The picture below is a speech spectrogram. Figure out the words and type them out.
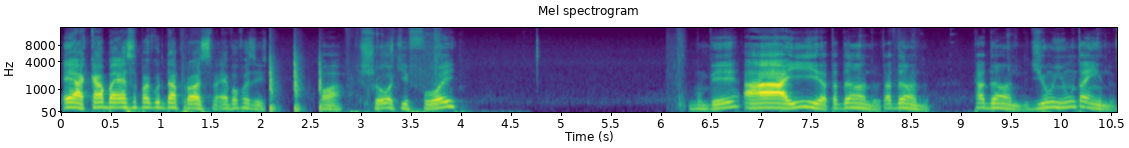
É, acaba essa pra grudar a próxima. É, vou fazer isso. Ó, show aqui foi. Vamos ver. Ah, aí, ó, tá dando, tá dando. Tá dando. De um em um tá indo.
